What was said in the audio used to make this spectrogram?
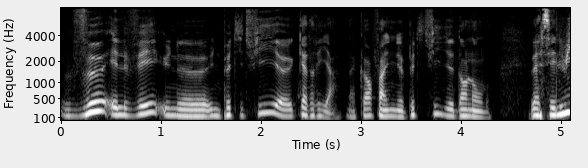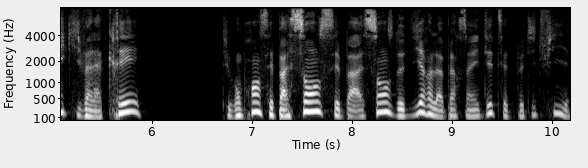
veut élever une, une petite fille euh, d'accord? Enfin, une petite fille dans l'ombre. Ben, c'est lui qui va la créer. Tu comprends? C'est pas sens, c'est pas à sens de dire la personnalité de cette petite fille.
